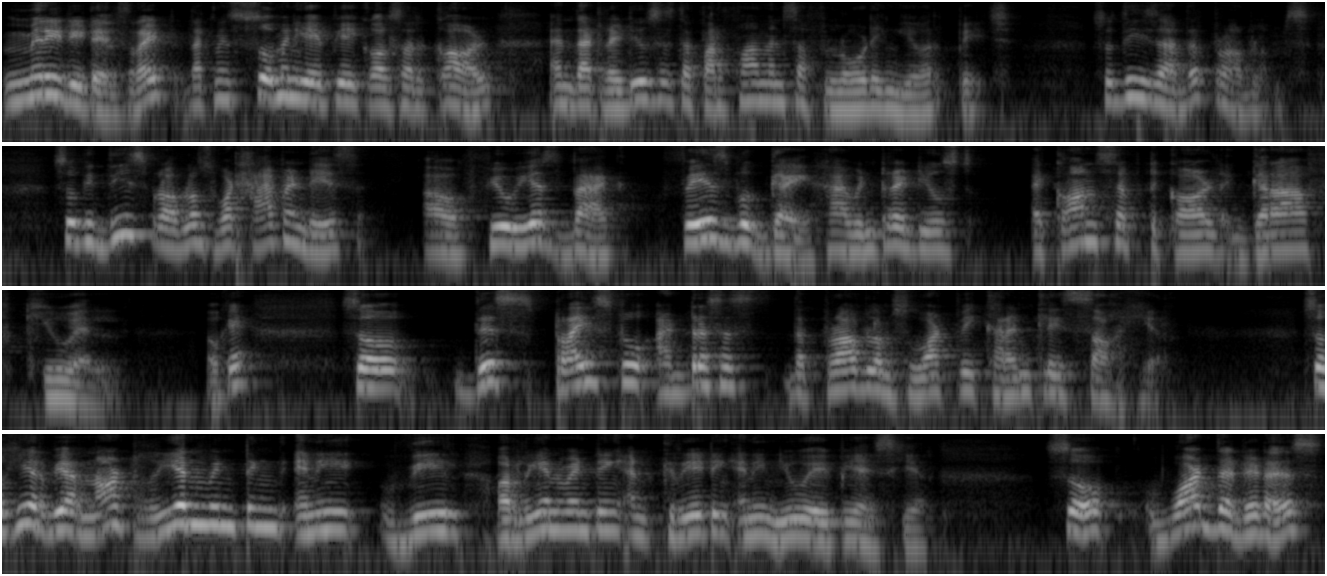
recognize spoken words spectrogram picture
many details, right? That means so many API calls are called and that reduces the performance of loading your page. So these are the problems. So with these problems, what happened is a few years back, Facebook guy have introduced a concept called GraphQL. Okay, so this tries to addresses the problems what we currently saw here. So here we are not reinventing any wheel or reinventing and creating any new APIs here. So what they did is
